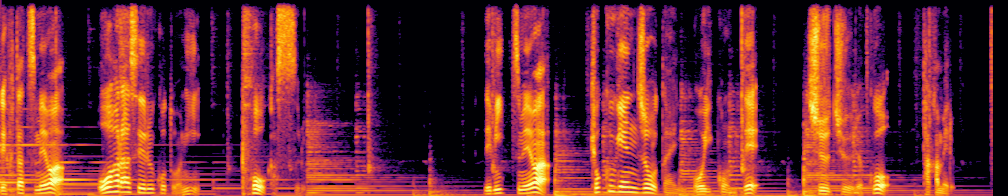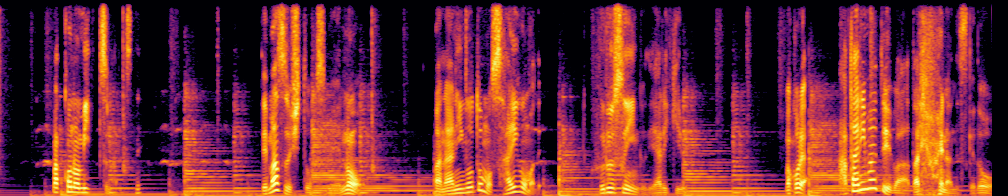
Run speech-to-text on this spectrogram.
で2つ目は終わらせることにフォーカスする。で3つ目は極限状態に追い込んで集中力を高める、まあ、この3つなんですね。でまず1つ目の、まあ、何事も最後までフルスイングでやりきる、まあ、これ当たり前といえば当たり前なんですけど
